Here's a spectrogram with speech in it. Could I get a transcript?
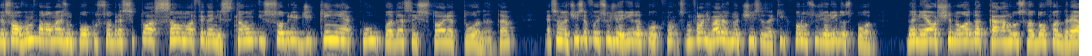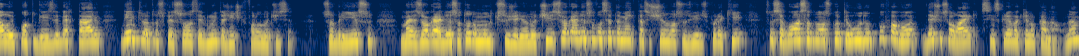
Pessoal, vamos falar mais um pouco sobre a situação no Afeganistão e sobre de quem é a culpa dessa história toda, tá? Essa notícia foi sugerida por... Vamos falar de várias notícias aqui que foram sugeridas por Daniel Shinoda, Carlos Rodolfo Andrello e Português Libertário, dentre outras pessoas, teve muita gente que falou notícia sobre isso, mas eu agradeço a todo mundo que sugeriu a notícia, eu agradeço a você também que está assistindo nossos vídeos por aqui. Se você gosta do nosso conteúdo, por favor, deixe o seu like, se inscreva aqui no canal, né?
